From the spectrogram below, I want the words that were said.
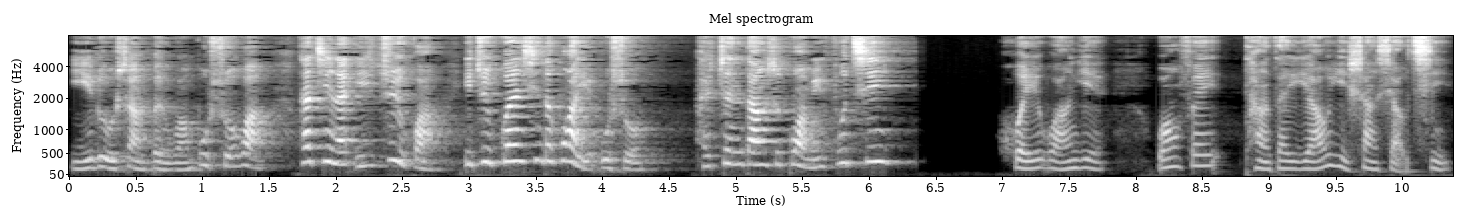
一路上本王不说话，他竟然一句话、一句关心的话也不说，还真当是挂名夫妻？回王爷，王妃躺在摇椅上小憩。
